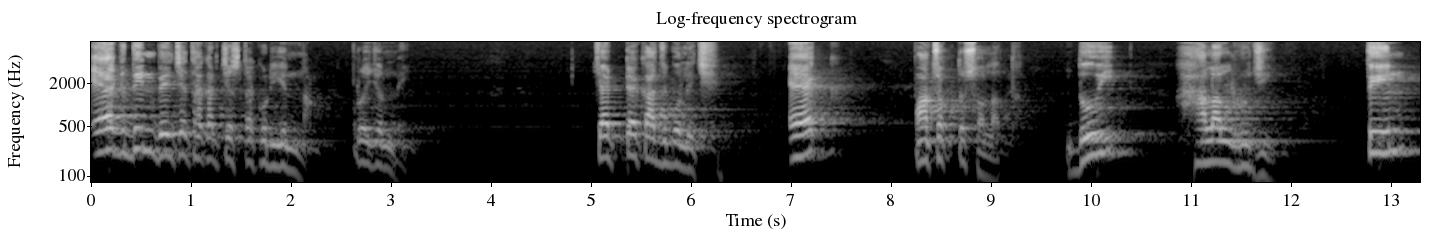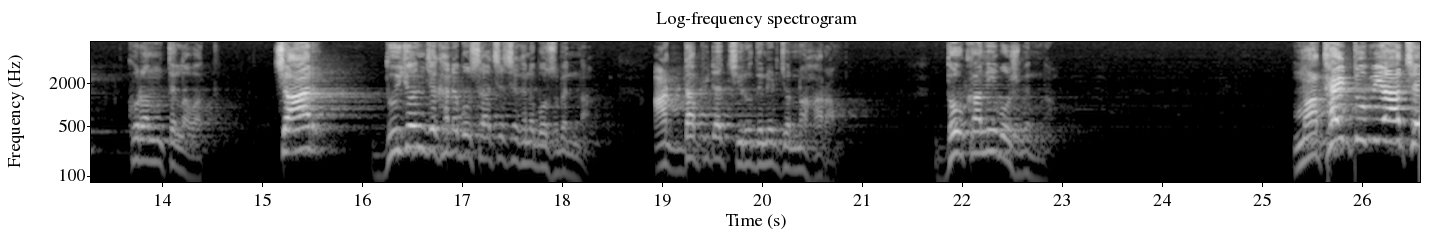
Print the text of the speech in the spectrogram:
একদিন বেঁচে থাকার চেষ্টা করিয়েন না, প্রয়োজন নেই। চারটে কাজ বলেছি। এক পাঁচক্ত সলাত। দুই, হালাল রুজি। তিন, কোরআন তেলাওয়াত। চার, দুইজন যেখানে বসে আছে সেখানে বসবেন না। আড্ডা পিটা চিরদিনের জন্য হারাম। দোকানই বসবেন না। মাথায় টুপি আছে,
